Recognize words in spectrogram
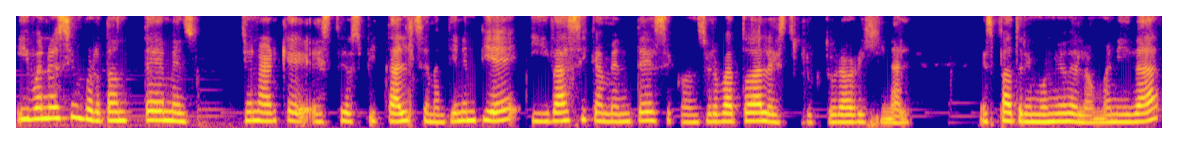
Y bueno, es importante mencionar que este hospital se mantiene en pie y básicamente se conserva toda la estructura original. Es patrimonio de la humanidad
